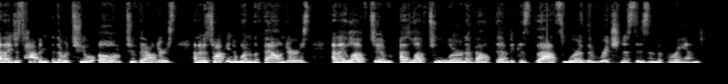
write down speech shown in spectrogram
And I just happened, and there were two um, two founders, and I was talking to one of the founders, and I love to, I'd love to learn about them because that's where the richness is in the brand.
